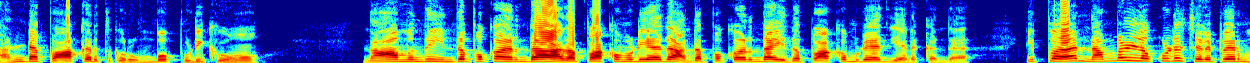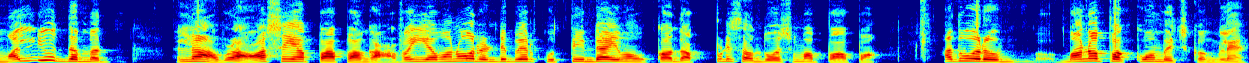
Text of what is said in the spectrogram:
சண்டை பார்க்கறதுக்கு ரொம்ப பிடிக்கும். நான் வந்து இந்த பக்கம் இருந்தால் அதை பார்க்க முடியாது அந்த பக்கம் இருந்தால் இதை பார்க்க முடியாது எனக்கு அந்த. இப்போ நம்மளில் கூட சில பேர் மல்யுத்தம் எல்லாம் அவ்வளோ ஆசையாக பார்ப்பாங்க அவன் எவனோ ரெண்டு பேர் குத்திண்டா இவன் உட்காந்து அப்படி சந்தோஷமாக பார்ப்பான் அது ஒரு மனப்பக்குவம் வச்சுக்கோங்களேன்.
